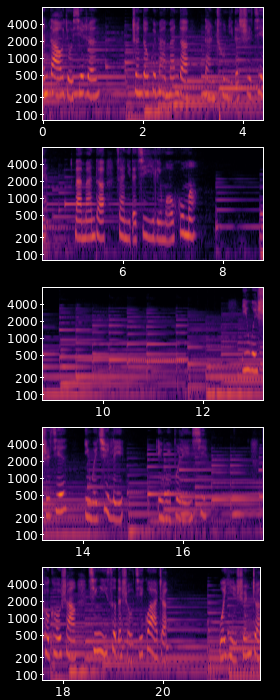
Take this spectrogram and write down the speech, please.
难道有些人真的会慢慢的淡出你的世界，慢慢的在你的记忆里模糊吗？因为时间，因为距离，因为不联系，QQ 上清一色的手机挂着，我隐身着。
